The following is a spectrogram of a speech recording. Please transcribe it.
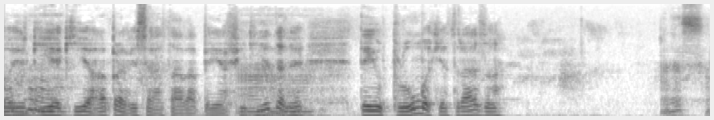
Então eu ergui aqui, ó, pra ver se ela tava bem aferida, né? Aham. Tem o plumo aqui atrás, ó. Olha só.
